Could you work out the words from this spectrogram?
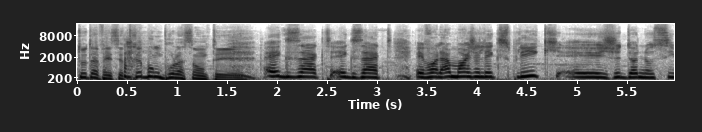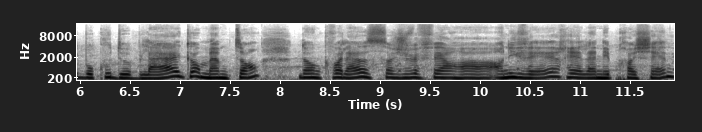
Tout à fait, c'est très bon pour la santé. exact, exact. Et voilà, moi je l'explique et je donne aussi beaucoup de blagues en même temps. Donc voilà, ça je vais faire euh, en hiver et l'année prochaine.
